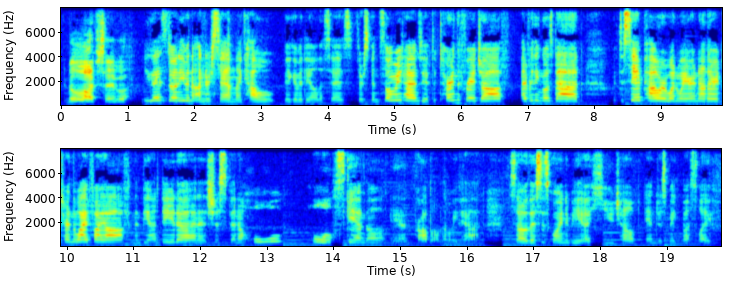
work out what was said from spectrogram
You've been a lifesaver. You guys don't even understand like how big of a deal this is. There's been so many times we have to turn the fridge off, everything goes bad. We have to save power one way or another, turn the Wi-Fi off, and then be on data, and it's just been a whole, whole scandal and problem that we've had. So this is going to be a huge help and just make bus life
